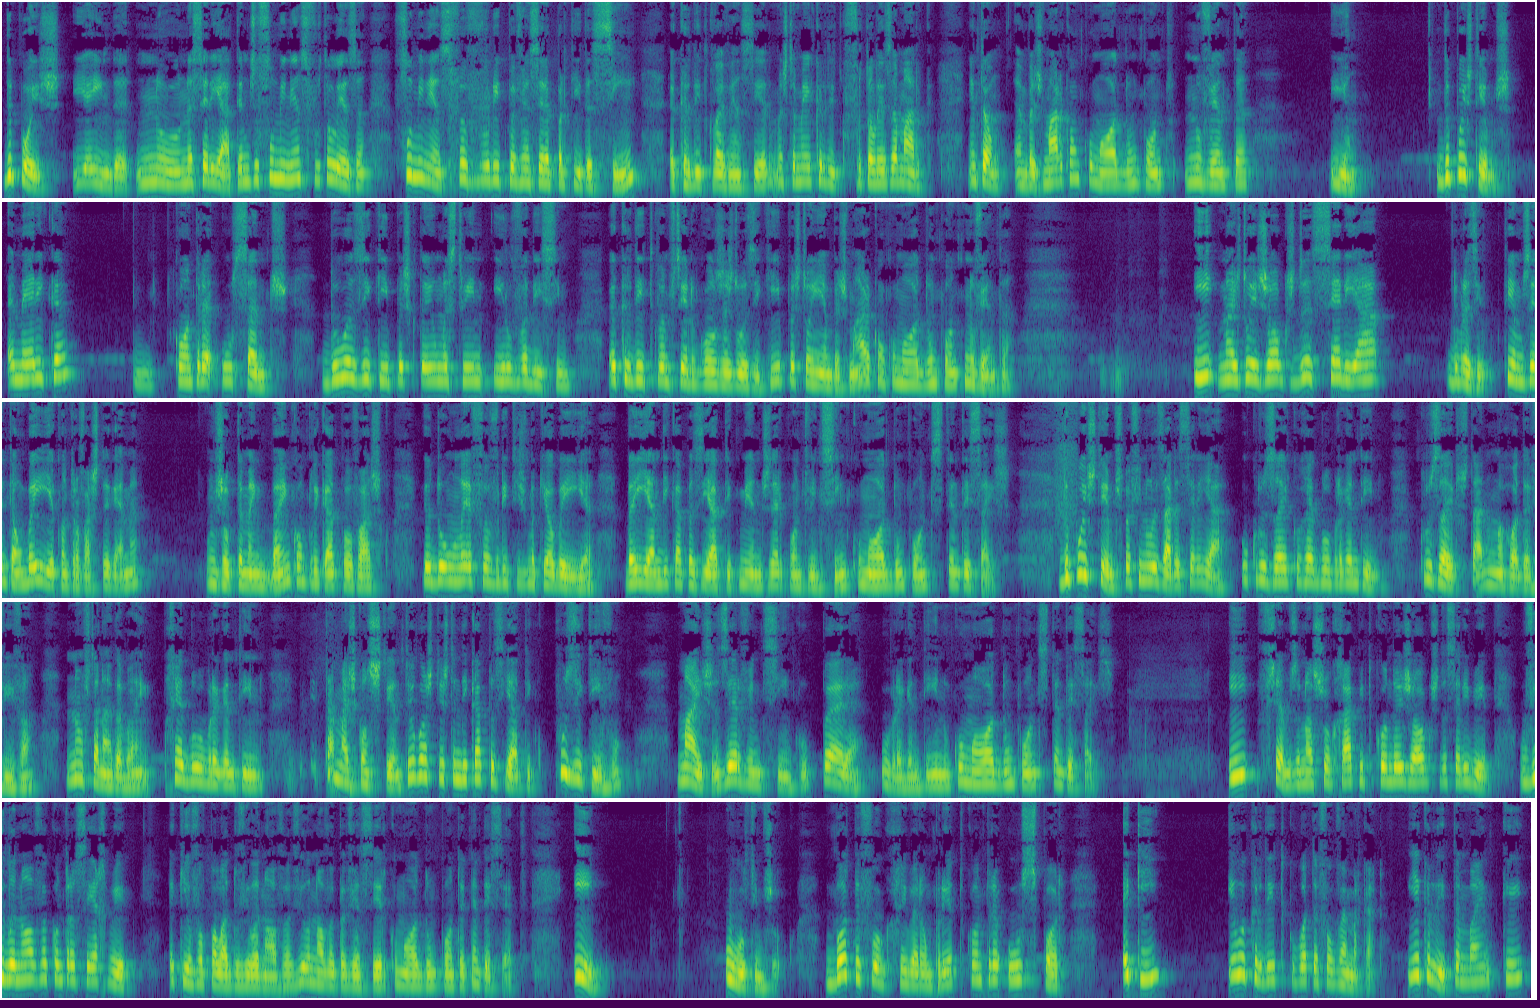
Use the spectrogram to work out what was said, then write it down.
Depois, e ainda no, na Série A, temos o Fluminense Fortaleza. Fluminense favorito para vencer a partida, sim. Acredito que vai vencer, mas também acredito que Fortaleza marque. Então, ambas marcam com uma odd de 1.91. Depois temos América contra o Santos. Duas equipas que têm uma swing elevadíssimo. Acredito que vamos ter golos das duas equipas, estou em ambas marcam com uma odd de 1.90. E mais dois jogos de Série A do Brasil. Temos então Bahia contra o Vasco da Gama, um jogo também bem complicado para o Vasco. Eu dou um leve favoritismo aqui ao Bahia. Bahia handicap asiático menos 0.25 com uma odd de 1.76. Depois temos, para finalizar a Série A, o Cruzeiro com o Red Bull Bragantino. Cruzeiro está numa roda viva, não está nada bem. Red Bull Bragantino está mais consistente. Eu gosto deste handicap asiático positivo, mais 0,25 para o Bragantino, com uma odd de 1,76. E fechamos o nosso jogo rápido com dois jogos da Série B. O Vila Nova contra o CRB. Aqui eu vou lado do Vila Nova. Vila Nova para vencer com uma odd de 1.87. E o último jogo. Botafogo Ribeirão Preto contra o Sport. Aqui eu acredito que o Botafogo vai marcar. E acredito também que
